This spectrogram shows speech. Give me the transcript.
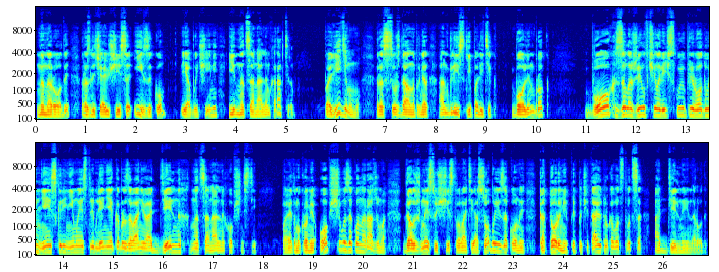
на народы, различающиеся и языком, и обычаями, и национальным характером. По-видимому, рассуждал, например, английский политик Боленброк, Бог заложил в человеческую природу неискоренимое стремление к образованию отдельных национальных общностей. Поэтому, кроме общего закона разума, должны существовать и особые законы, которыми предпочитают руководствоваться отдельные народы.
